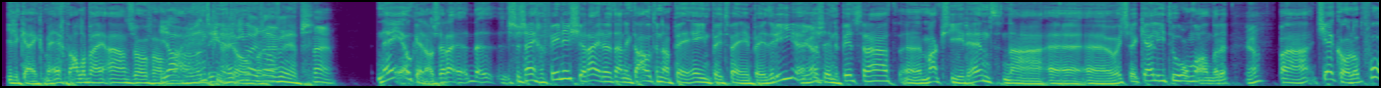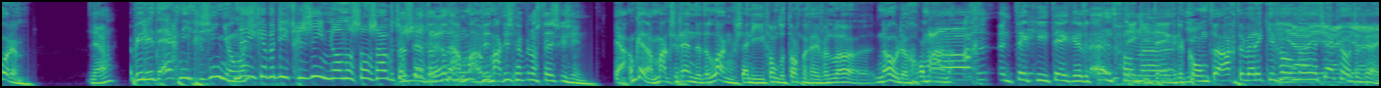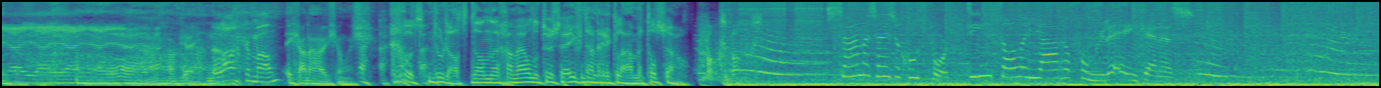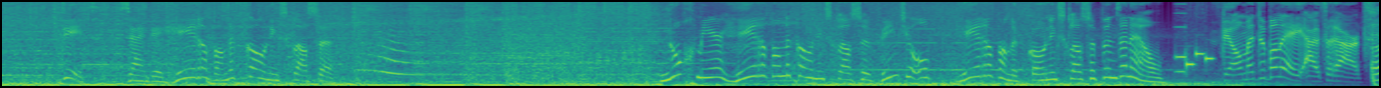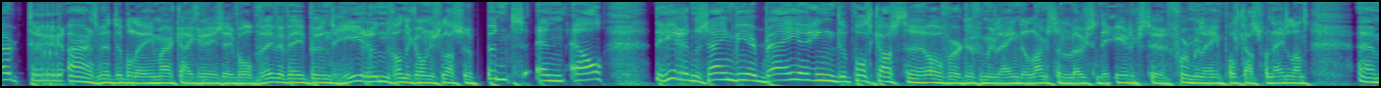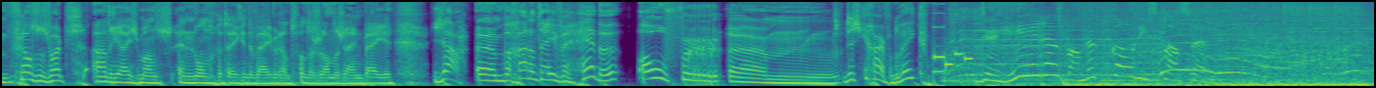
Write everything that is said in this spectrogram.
Jullie kijken me echt allebei aan zo van... waar Ja, heb want ik je weet het niet waar je over? het over hebt. Nee. Nee, oké. nou, ze, ze zijn gefinished. Ze rijden uiteindelijk de auto naar P1, P2 en P3. eh, Ja. Dus in de pitstraat. Eh, Max hier rent naar eh, eh, hoe heet je, Kelly toe onder andere. Ja. Maar Checo loopt voor hem. Ja? Hebben jullie het echt niet gezien, jongens? Nee, ik heb het niet gezien, anders dan zou ik het toch zeggen. Nou, dit, Max- dit hebben we nog steeds gezien. Ja, oké. nou, Max rende er langs. En die vond het toch nog even nodig om aan Oh, een tikkie tegen de een kont van... tikje eh, tegen de kont achterwerkje van ja, eh, ja, Checo te geven. Ja, ja, ja, ja, ja. Ah, Oké, nou, Lachen, man. ik ga naar huis, jongens. Goed, doe dat. Dan eh, gaan wij ondertussen even naar de reclame. Tot zo. Samen zijn ze goed voor tientallen jaren Formule 1-kennis. Dit zijn de heren van de koningsklasse. Nog meer heren van de koningsklasse vind je op herenvandekoningsklasse.nl. Wel met dubbel E uiteraard. Uiteraard met dubbel E, maar kijk er eens even op www.herenvandekoningsklasse.nl. De heren zijn weer bij je in de podcast eh, over de Formule 1. De langste, de leukste en de eerlijkste Formule 1 podcast van Nederland. Ehm Frans de Zwart, Adrie IJsmans en ondergetekende Wijbrand van der Zanden zijn bij je. Ja, ehm, we gaan het even hebben over ehm, de sigaar van de week. De heren van de koningsklasse.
